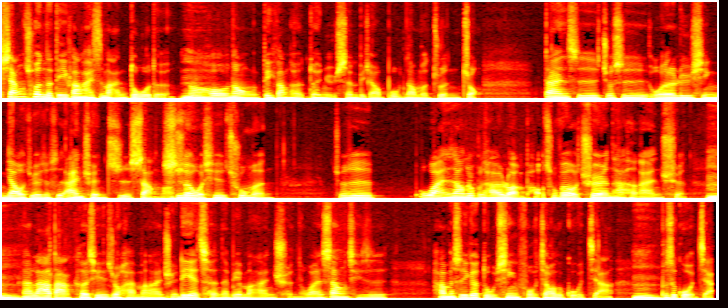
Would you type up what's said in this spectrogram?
乡村的地方还是蛮多的，嗯，然后那种地方可能对女生比较不那么尊重。但是就是我的旅行要诀就是安全至上嘛，所以我其实出门就是我晚上就不太会乱跑，除非我确认它很安全。嗯，那拉达克其实就还蛮安全，列城那边蛮安全的。晚上其实他们是一个笃信佛教的国家，嗯，不是国家。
